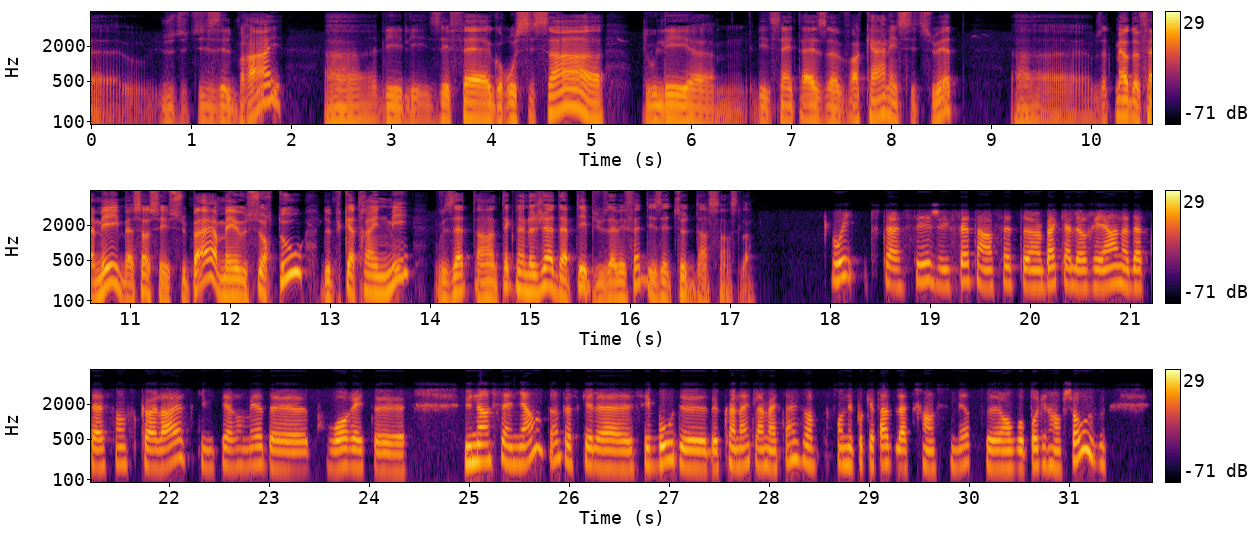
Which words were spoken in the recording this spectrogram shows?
utilisé le braille, les, effets grossissants, ou les, les synthèses vocales, ainsi de suite. Vous êtes mère de famille, ben ça c'est super, mais surtout, depuis quatre ans et demi, vous êtes en technologie adaptée, puis vous avez fait des études dans ce sens-là. Oui, tout à fait. J'ai fait en fait un baccalauréat en adaptation scolaire, ce qui me permet de pouvoir être euh, une enseignante, hein, parce que c'est beau de, connaître la matière, si on n'est pas capable de la transmettre, euh, on ne voit pas grand-chose.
